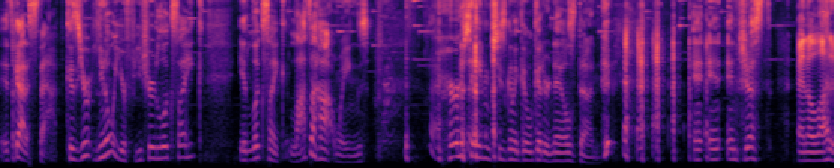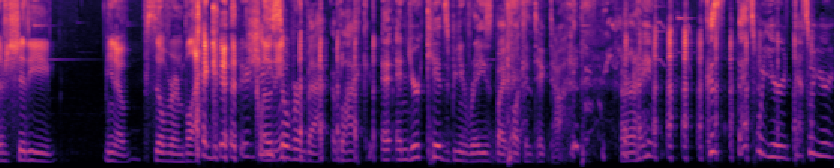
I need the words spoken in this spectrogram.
it's got to stop because you're you know what your future looks like. It looks like lots of hot wings. Her saying she's gonna go get her nails done, and, and, and just and a lot of shitty, you know, silver and black shitty clothing. silver and ba- black, and, and your kids being raised by fucking TikTok. All right, because That's what you're. That's what you're.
